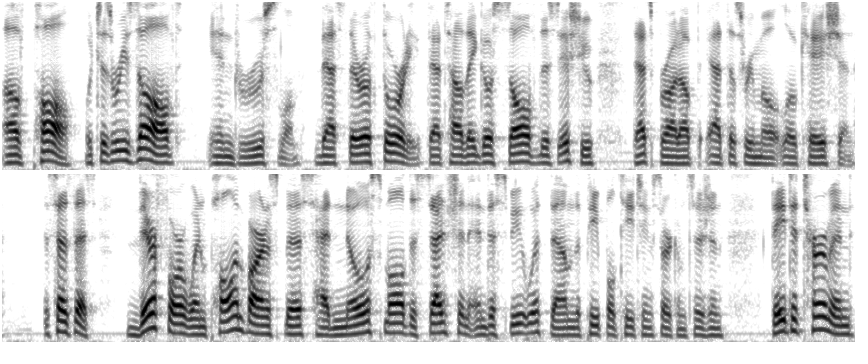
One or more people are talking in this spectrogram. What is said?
of Paul, which is resolved in Jerusalem. That's their authority. That's how they go solve this issue that's brought up at this remote location. It says this Therefore, when Paul and Barnabas had no small dissension and dispute with them, the people teaching circumcision, they determined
